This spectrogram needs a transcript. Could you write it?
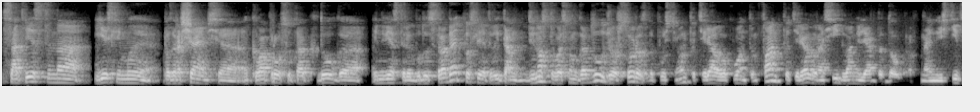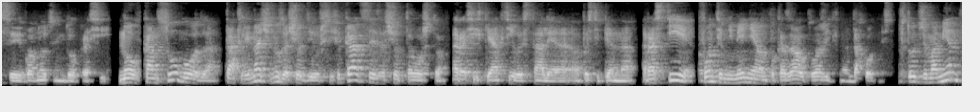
Соответственно, если мы возвращаемся к вопросу, как долго инвесторы будут страдать после этого, и там в 98 году Джордж Сорос, допустим, он потерял его Quantum Fund, потерял в России 2 миллиарда долларов на инвестиции во внутренний долг России. Но к концу года, так или иначе, ну, за счет диверсификации, за счет того, что российские активы стали постепенно расти, фонд, тем не менее, он показал положительную доходность. В тот же момент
